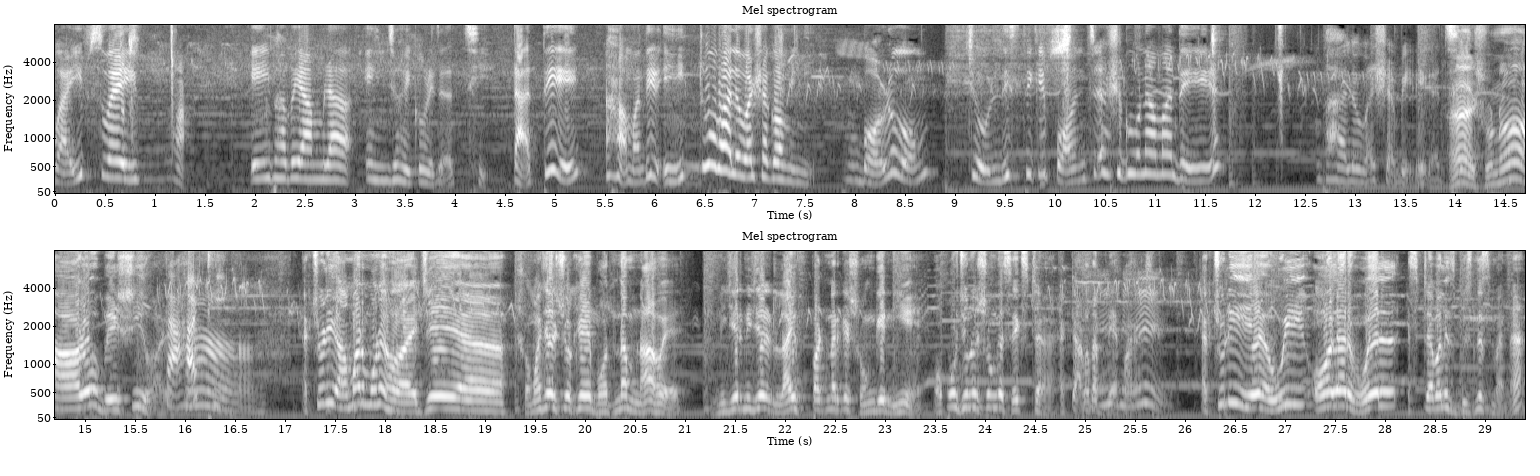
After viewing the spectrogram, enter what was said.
ওয়াইফ ওয়াইফ এইভাবে আমরা এনজয় করে যাচ্ছি। তাতে আমাদের একটুও ভালোবাসা কমেনি বরং চল্লিশ থেকে পঞ্চাশ গুণ আমাদের ভালোবাসা বেড়ে গেছে। হ্যাঁ শোনো আরও বেশি হয়। তাহা ঠিক। অ্যাকচুয়ালি আমার মনে হয় যে সমাজের চোখে বদনাম না হয়ে নিজের নিজের লাইফ পার্টনারকে সঙ্গে নিয়ে অপরজনের সঙ্গে সেক্সটা একটা আলাদা ব্যাপার আছে। Actually we all are well establish businessman হ্যাঁ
